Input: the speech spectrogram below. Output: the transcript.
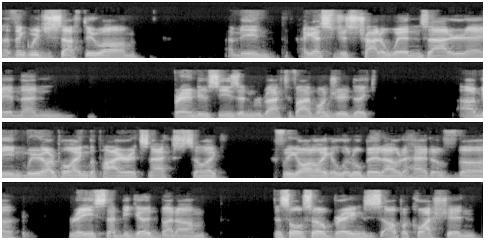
I think we just have to um I mean, I guess just try to win Saturday and then brand new season. We're back to 500. Like, I mean, we are playing the Pirates next, so like, if we got like a little bit out ahead of the race, that'd be good. But um, this also brings up a question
